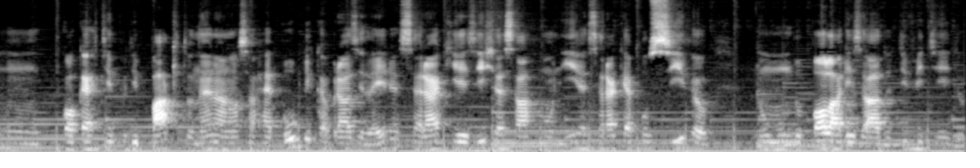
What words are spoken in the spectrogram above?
um, qualquer tipo de pacto né, na nossa República Brasileira? Será que existe essa harmonia? Será que é possível, num mundo polarizado, dividido,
